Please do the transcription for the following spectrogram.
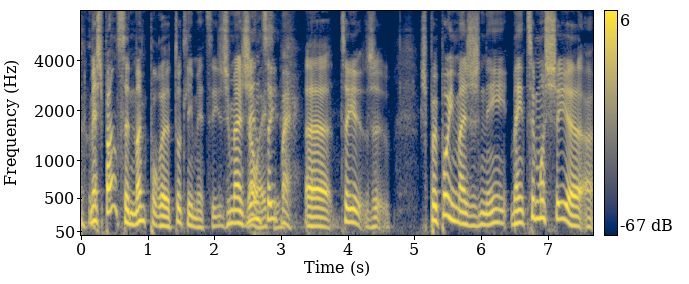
Mais je pense que c'est de même pour euh, tous les métiers. J'imagine, Ah tu sais, euh, tu sais, je, je peux pas imaginer. Ben, tu sais, moi, je sais, euh, euh,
